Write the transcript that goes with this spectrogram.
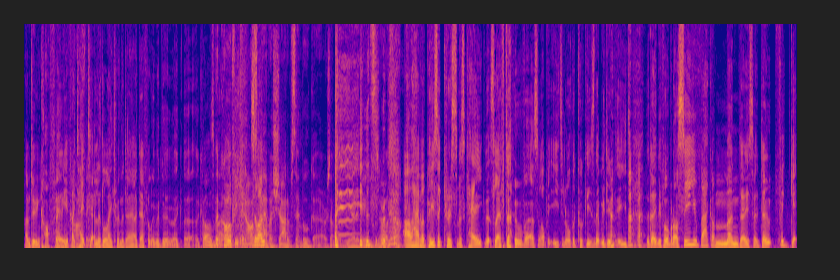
I'm doing coffee. If I taped it a little later in the day, I definitely would do like uh, a Cosmos. The coffee can also So have a shot of sambuca or something. You know what I mean? You also. I'll have a piece of Christmas cake that's left over, so I'll be eating all the cookies that we didn't eat the day before. But I'll see you back on Monday, so don't forget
